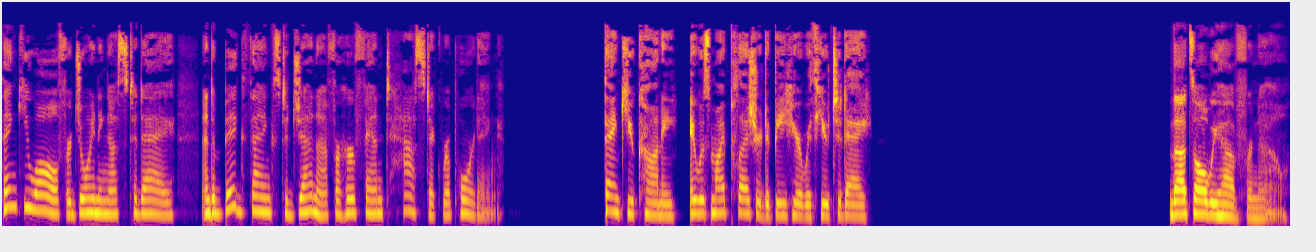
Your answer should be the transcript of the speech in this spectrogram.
Thank you all for joining us today, and a big thanks to Jenna for her fantastic reporting. Thank you, Connie. It was my pleasure to be here with you today. That's all we have for now.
